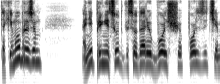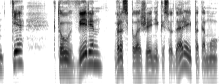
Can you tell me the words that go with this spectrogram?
Таким образом, они принесут государю больше пользы, чем те, кто уверен в расположении государя и потому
